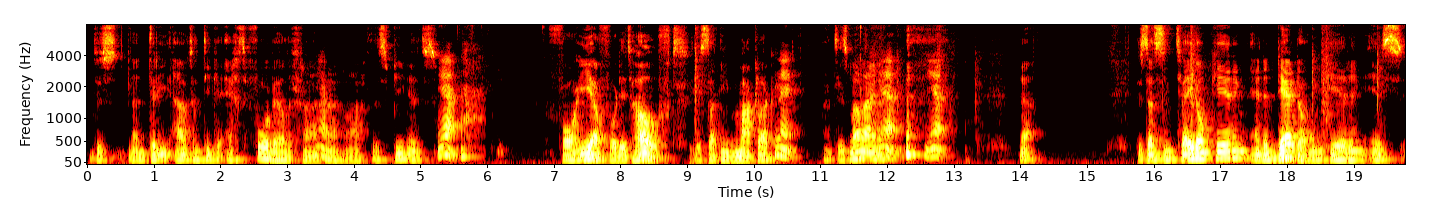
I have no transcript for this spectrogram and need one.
Dus nou, drie authentieke, echte voorbeelden vragen. Ach, dat is peanuts. Ja. Voor hier, voor dit hoofd, is dat niet makkelijk. Nee. Het is maar weinig. Ja. Ja. Ja. Dus dat is een tweede omkering. En de derde omkering is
